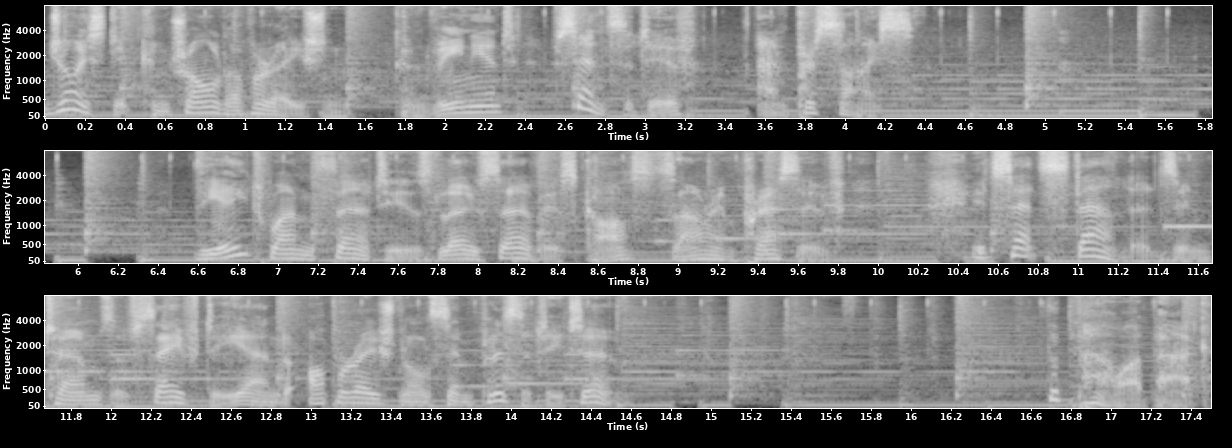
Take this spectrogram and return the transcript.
Joystick controlled operation, convenient, sensitive and precise. The 8130's low service costs are impressive it sets standards in terms of safety and operational simplicity too. The Power Pack,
